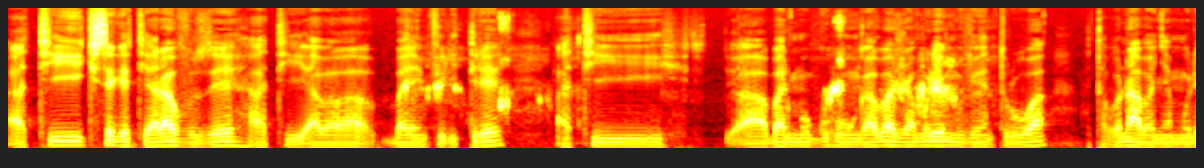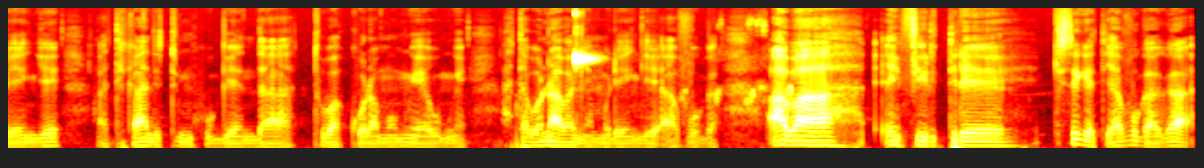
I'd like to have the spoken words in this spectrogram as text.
ati kisegeti yaravuze ati aba bayemfilitire ati bari mu guhunga baja muri M23. Atabona abanyamurenge ati kandi turimo kugenda tubakuramo umwe umwe. Atabona abanyamurenge avuga. Aba infilitire kisegeti yavugaga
